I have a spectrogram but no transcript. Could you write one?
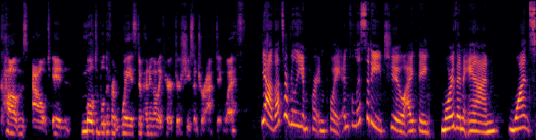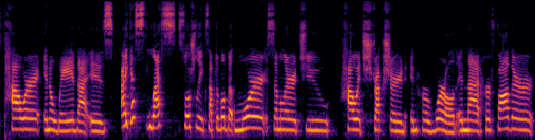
comes out in multiple different ways depending on the character she's interacting with. Yeah, that's a really important point. And Felicity, too, I think, more than Anne, wants power in a way that is, I guess, less socially acceptable, but more similar to how it's structured in her world, in that her father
